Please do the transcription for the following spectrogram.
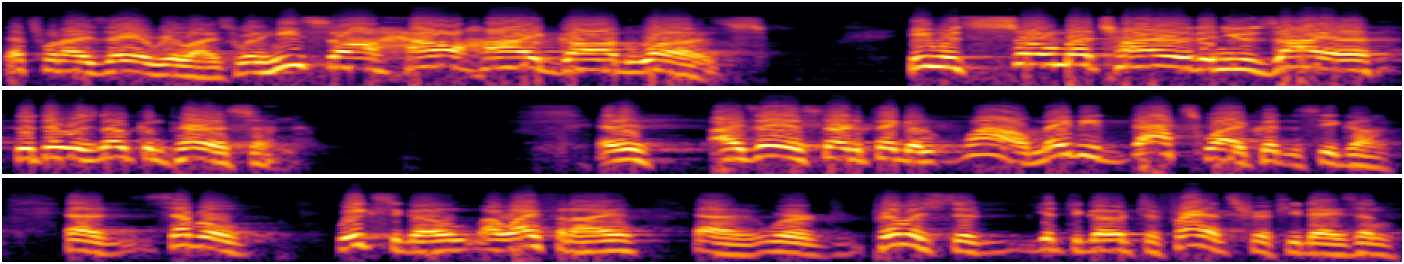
That's what Isaiah realized. When he saw how high God was, he was so much higher than Uzziah that there was no comparison. And Isaiah started thinking, wow, maybe that's why I couldn't see God. Uh, several weeks ago, my wife and I uh, were privileged to get to go to France for a few days. And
